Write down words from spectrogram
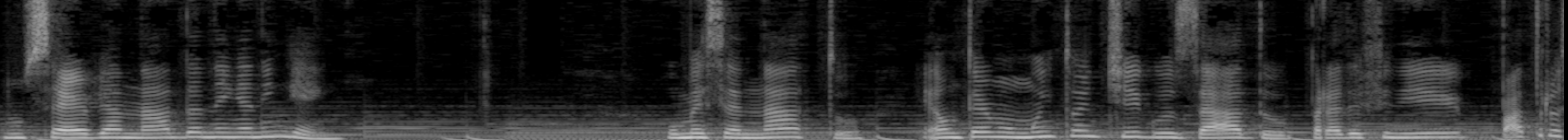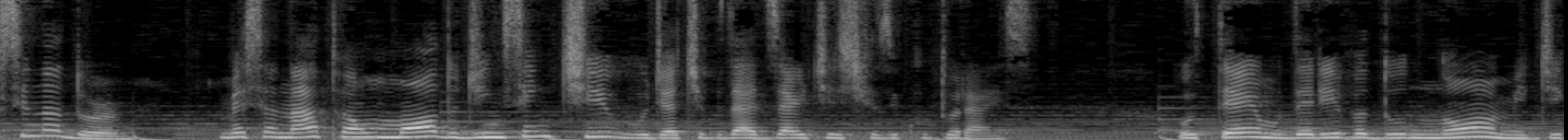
Não serve a nada nem a ninguém. O mecenato é um termo muito antigo usado para definir patrocinador, Mecenato é um modo de incentivo de atividades artísticas e culturais. O termo deriva do nome de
